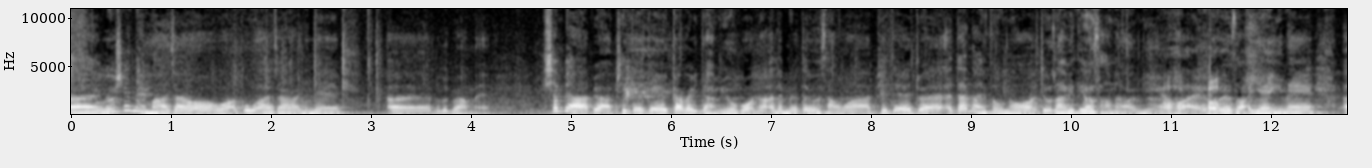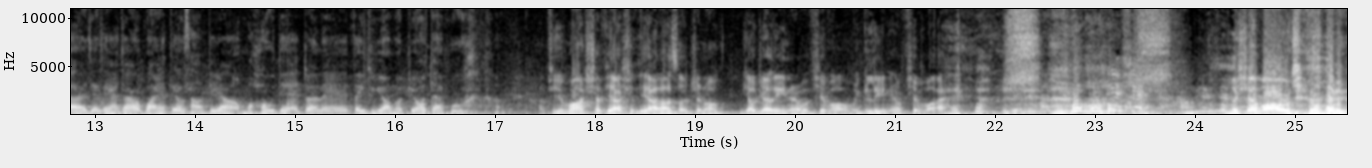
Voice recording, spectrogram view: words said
အဲရုပ်ရှင်ထဲမှာကျတော့ဟိုအကိုကကျတော့နည်းနည်းအဲဘယ်လိုပြောရမလဲရှက်ပြပြဖြစ်တဲ့တဲ့ character မျိုးပေါ့နော်အဲ့လိုမျိုးတရုပ်ဆောင်ကဖြစ်တဲ့အတွက်အတက်နိုင်ဆုံးတော့စူးစမ်းပြီးတရုပ်ဆောင်တာကိုမြင်ရပါတယ်ဘာလို့လဲဆိုတော့အရင်လဲအဲကျန်စင်ကကျတော့ဘာနဲ့တရုပ်ဆောင်တယောက်မဟုတ်တဲ့အတွက်လဲတိတ်ပြီးတော့မပြောတတ်ဘူး အပြင်မှာရှက်ပြရှက်ပြလားဆိုတော့ကျွန်တော်ယောက်ျားလေးနဲ့တော့မဖြစ်ပါဘူးမိန်းကလေးနဲ့တော့ဖြစ်ပါတယ်မရှက်ပါဘူးကျွန်တော်တို့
